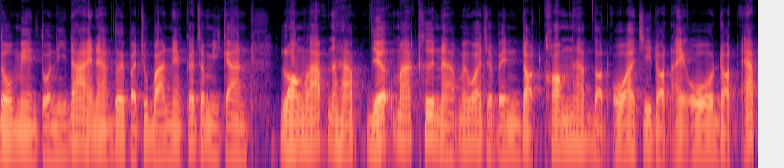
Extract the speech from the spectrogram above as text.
โดเมนตัวนี้ได้นะครับ โดยปัจจุบันเนี่ยก็จะมีการรองรับนะครับ เยอะมากขึ้นนะครับ ไม่ว่าจะเป็น .com นะครับ .org .io .app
